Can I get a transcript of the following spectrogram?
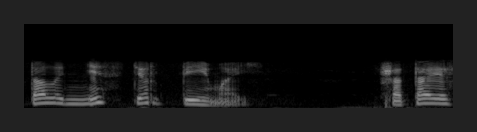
стала нестерпимой. Шатаясь,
